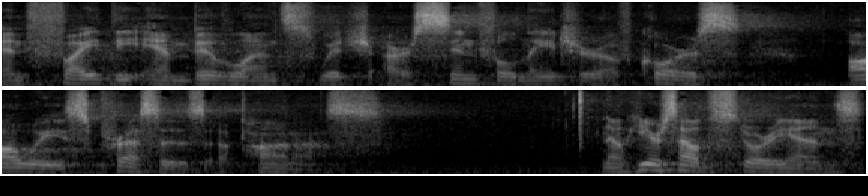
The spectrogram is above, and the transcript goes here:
and fight the ambivalence which our sinful nature, of course, always presses upon us. Now, here's how the story ends.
